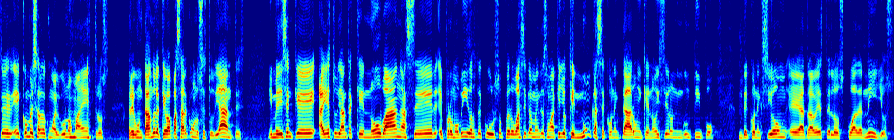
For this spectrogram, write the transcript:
he conversado con algunos maestros preguntándole qué va a pasar con los estudiantes y me dicen que hay estudiantes que no van a ser eh, promovidos de curso, pero básicamente son aquellos que nunca se conectaron y que no hicieron ningún tipo de conexión eh, a través de los cuadernillos.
